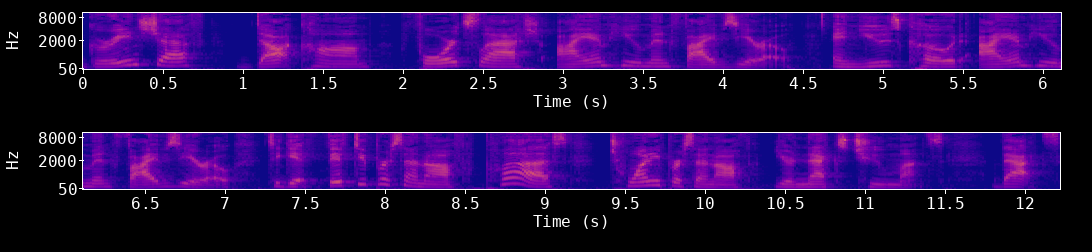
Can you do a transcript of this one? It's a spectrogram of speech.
greenchef.com forward slash I am human 50 and use code I am human 50 to get 50% off plus 20% off your next two months. That's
